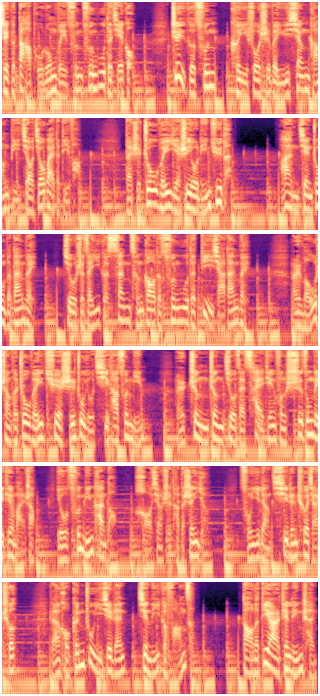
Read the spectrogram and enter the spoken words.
这个大埔龙尾村村屋的结构。这个村可以说是位于香港比较郊外的地方，但是周围也是有邻居的。案件中的单位就是在一个三层高的村屋的地下单位，而楼上和周围确实住有其他村民。而正正就在蔡天凤失踪那天晚上，有村民看到，好像是他的身影，从一辆七人车下车，然后跟住一些人进了一个房子。到了第二天凌晨，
